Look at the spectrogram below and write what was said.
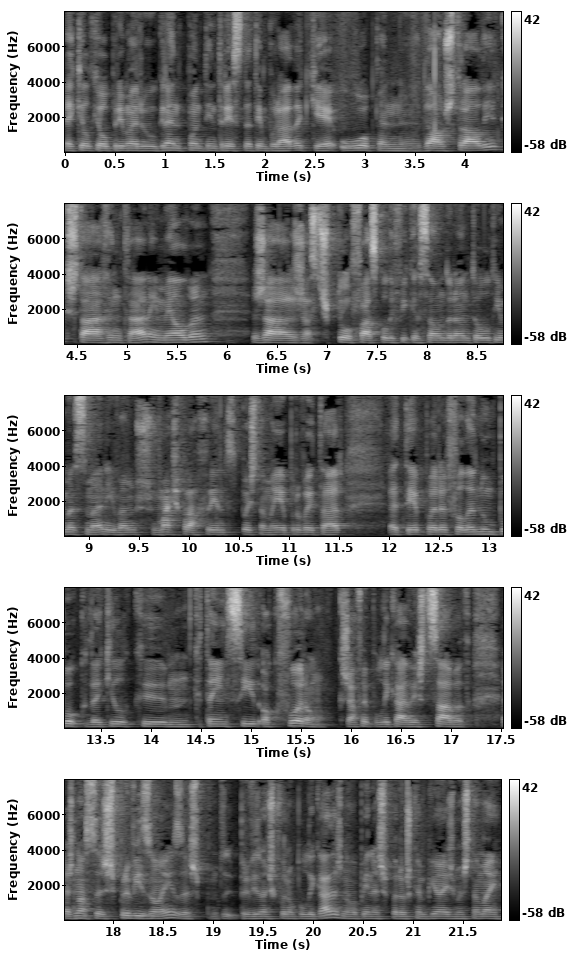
aquele que é o primeiro grande ponto de interesse da temporada, que é o Open da Austrália, que está a arrancar em Melbourne. Já, já se disputou a fase de qualificação durante a última semana e vamos mais para a frente depois também aproveitar até para falando um pouco daquilo que, que tem sido, ou que foram, que já foi publicado este sábado, as nossas previsões, as previsões que foram publicadas, não apenas para os campeões, mas também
